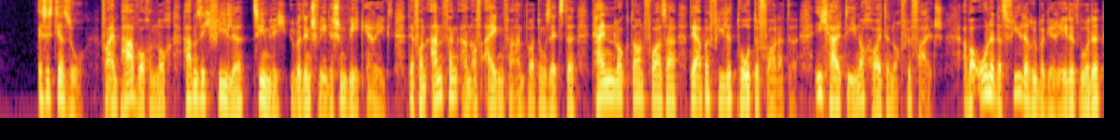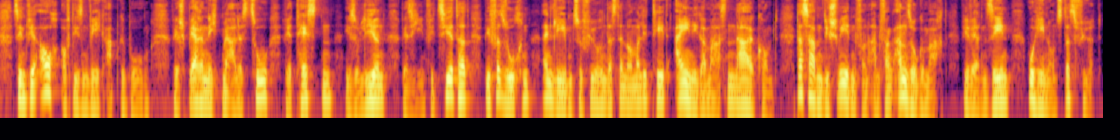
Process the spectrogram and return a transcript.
Es ist ja so, vor ein paar Wochen noch haben sich viele ziemlich über den schwedischen Weg erregt, der von Anfang an auf Eigenverantwortung setzte, keinen Lockdown vorsah, der aber viele Tote forderte. Ich halte ihn auch heute noch für falsch. Aber ohne dass viel darüber geredet wurde, sind wir auch auf diesen Weg abgebogen. Wir sperren nicht mehr alles zu, wir testen, isolieren, wer sich infiziert hat, wir versuchen, ein Leben zu führen, das der Normalität einigermaßen nahe kommt. Das haben die Schweden von Anfang an so gemacht. Wir werden sehen, wohin uns das führt.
